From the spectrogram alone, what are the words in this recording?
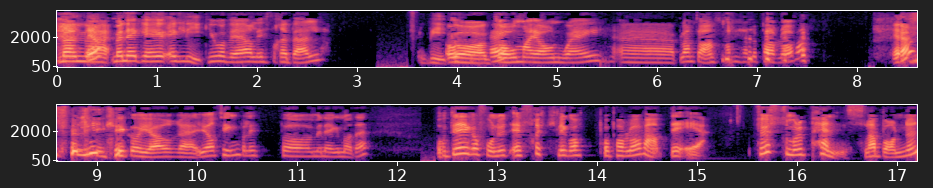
Men, Ja. eh, men jeg, er, jeg liker jo å være litt rebell. Jeg liker okay. å go my own way, eh, blant annet når det gjelder pavlova. Ja. Så liker jeg å gjøre, gjøre ting på litt på min egen måte. Og det jeg har funnet ut er fryktelig godt på pavlova, det er Først så må du pensle bånden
